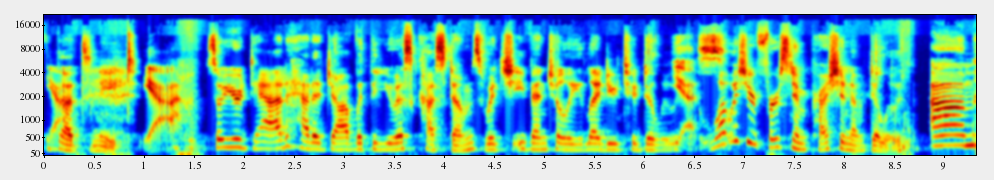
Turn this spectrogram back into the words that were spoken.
yeah. That's neat. yeah. So your dad had a job with the U.S. Customs, which eventually led you to Duluth. Yes. What was your first impression of Duluth? Um,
